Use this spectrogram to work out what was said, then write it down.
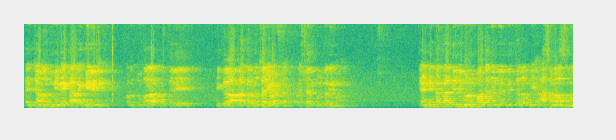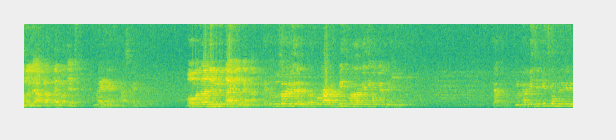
त्यांच्यावर तुम्ही काही कारवाई केलेली? परंतु मला कुठतरी एक आपला कर्मचारी वाटला प्रशांत कुलकर्णी म्हणून. त्यांनी तक्रार दिली म्हणून बुवा त्यांना निर्मित केलं मी असं मला समजलं आकार काय मध्ये नाही नाही नाही, असं काही नाही. बहुमत त्याला निर्मित काय केलं त्यांना? त्याचं दुसरं reason आहे. भरपूर कारण. मीच मला त्याची केली. त्या कुलकर्णीची मीच कंप्लेंट केली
